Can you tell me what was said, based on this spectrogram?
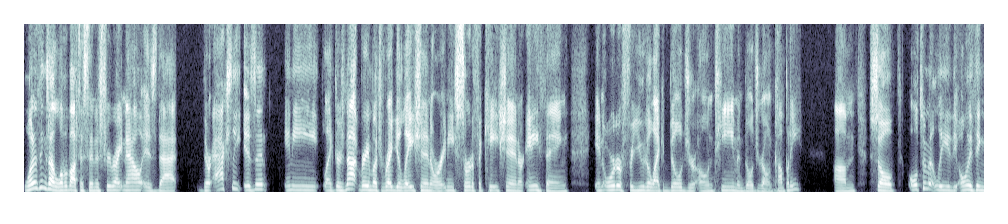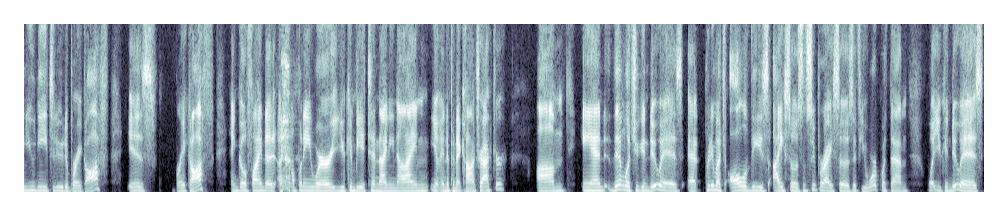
one of the things i love about this industry right now is that there actually isn't any like there's not very much regulation or any certification or anything in order for you to like build your own team and build your own company. Um so ultimately the only thing you need to do to break off is break off and go find a, a company where you can be a 1099 you know independent contractor. Um, and then what you can do is at pretty much all of these ISOs and super ISOs, if you work with them, what you can do is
